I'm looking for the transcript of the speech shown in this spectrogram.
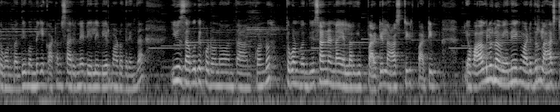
ತೊಗೊಂಡು ಬಂದ್ವಿ. ಮಮ್ಮಿಗೆ ಕಾಟನ್ ಸಾರಿನೇ ಡೈಲಿ ವೇರ್ ಮಾಡೋದ್ರಿಂದ ಯೂಸ್ ಆಗೋದೇ ಕೊಡೋಣ ಅಂತ ಅಂದ್ಕೊಂಡು ತೊಗೊಂಡು ಬಂದ್ವಿ. ಸಣ್ಣಣ್ಣ ಎಲ್ಲರಿಗೂ ಪಾರ್ಟಿ ಲಾಸ್ಟಿಗೆ ಪಾರ್ಟಿ ಯಾವಾಗಲೂ ನಾವು ಏನೇ ಮಾಡಿದ್ರು ಲಾಸ್ಟ್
